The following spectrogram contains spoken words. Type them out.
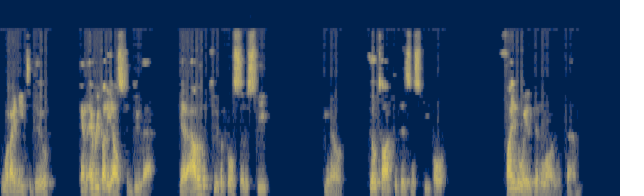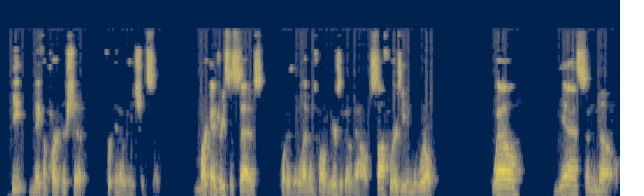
what I need to do and everybody else can do that. Get out of the cubicle, so to speak, you know, go talk to business people, find a way to get along with them, be, make a partnership for innovation's sake. Marc Andreessen says, what is it, 11, 12 years ago now, software is eating the world. Well, yes and no.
